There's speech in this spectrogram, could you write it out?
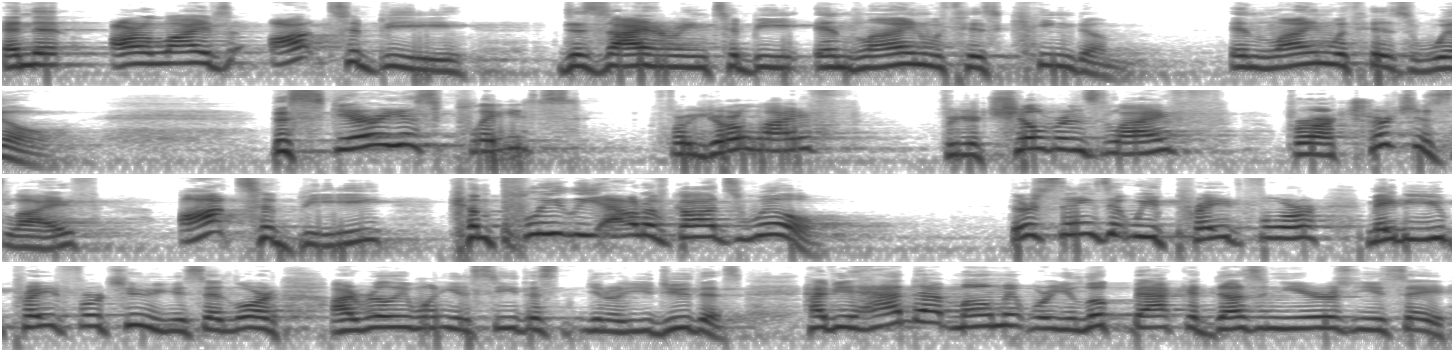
and that our lives ought to be desiring to be in line with his kingdom, in line with his will. The scariest place for your life, for your children's life, for our church's life ought to be completely out of God's will. There's things that we've prayed for, maybe you prayed for too. You said, Lord, I really want you to see this, you know, you do this. Have you had that moment where you look back a dozen years and you say,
